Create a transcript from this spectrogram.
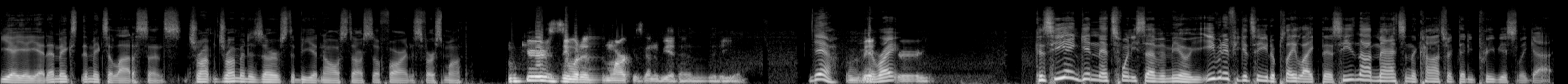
yeah, yeah, yeah. That makes that makes a lot of sense. Drum, Drummond deserves to be an All Star so far in this first month. I'm curious to see what his mark is going to be at the end of the year. Yeah, you're right. very- Because he ain't getting that 27 million. Even if he continue to play like this, he's not matching the contract that he previously got.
